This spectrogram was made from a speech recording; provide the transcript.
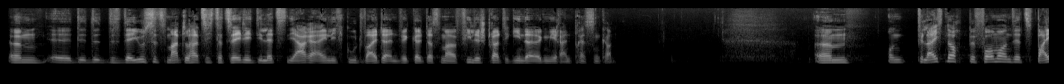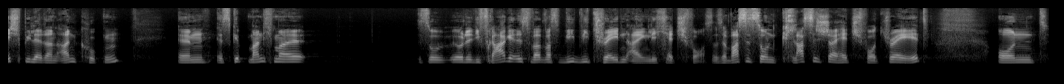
ähm, äh, der USITS-Mantel hat sich tatsächlich die letzten Jahre eigentlich gut weiterentwickelt, dass man viele Strategien da irgendwie reinpressen kann. Ähm, und vielleicht noch, bevor wir uns jetzt Beispiele dann angucken, ähm, es gibt manchmal so, oder die Frage ist, was, wie, wie traden eigentlich Hedgefonds? Also was ist so ein klassischer Hedgefonds-Trade? Und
